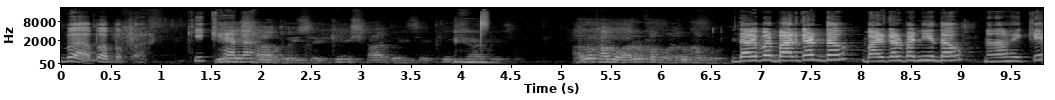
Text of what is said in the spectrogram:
বাবা বাবা কি কি খেলা স্বাদ হয়েছে কি স্বাদ হয়েছে কি স্বাদ হয়েছে আরও খাব আরও খাব আরও খাব দাও এবার বার্গার দাও বার্গার বানিয়ে দাও নানা ভাইকে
